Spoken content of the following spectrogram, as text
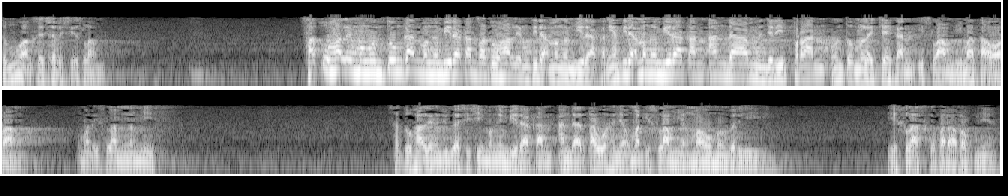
Semua aksesoris Islam. Satu hal yang menguntungkan, mengembirakan, satu hal yang tidak mengembirakan. Yang tidak mengembirakan Anda menjadi peran untuk melecehkan Islam di mata orang umat Islam ngemis. Satu hal yang juga sisi mengembirakan, Anda tahu hanya umat Islam yang mau memberi ikhlas kepada Robnya,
